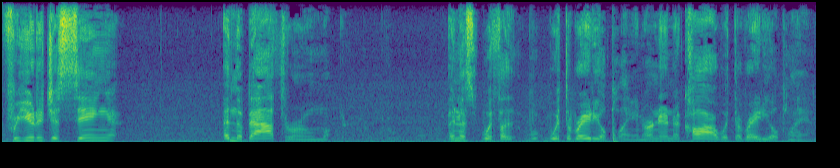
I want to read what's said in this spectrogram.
For you to just sing in the bathroom in a, with a with the radio playing or in a car with the radio playing.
